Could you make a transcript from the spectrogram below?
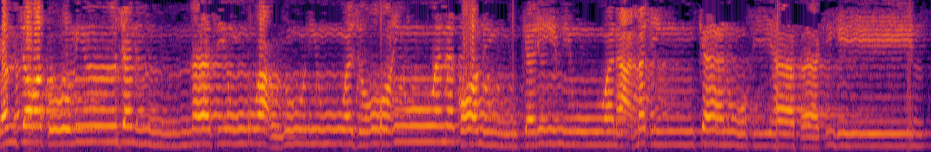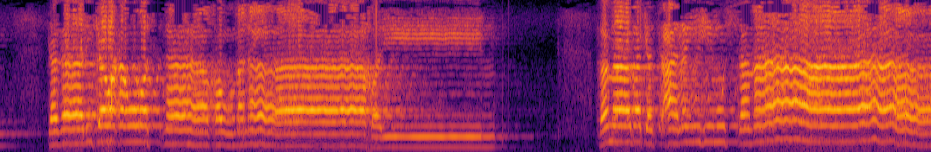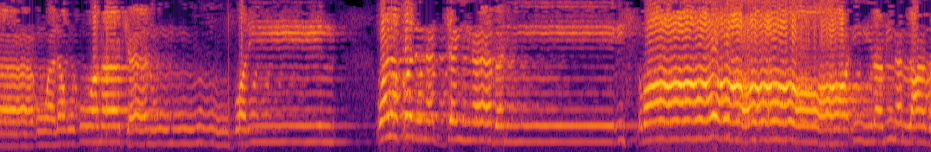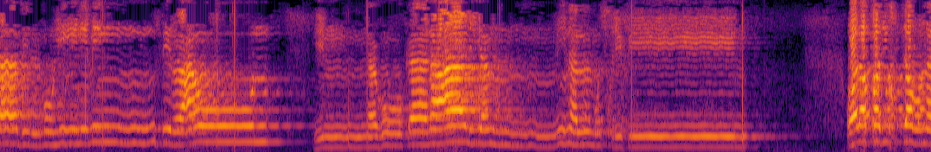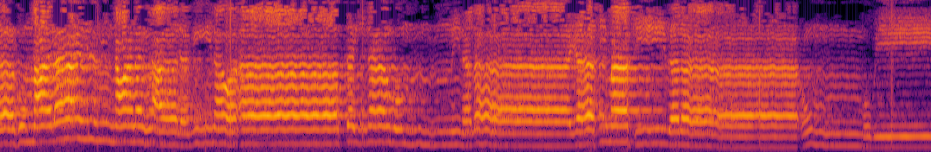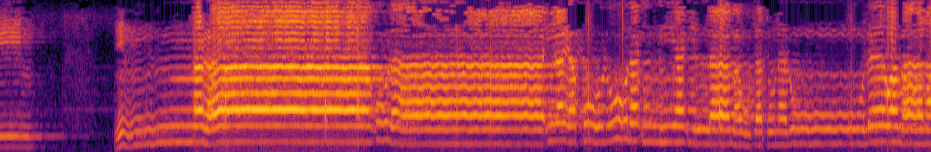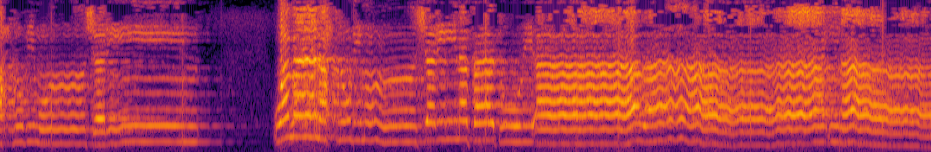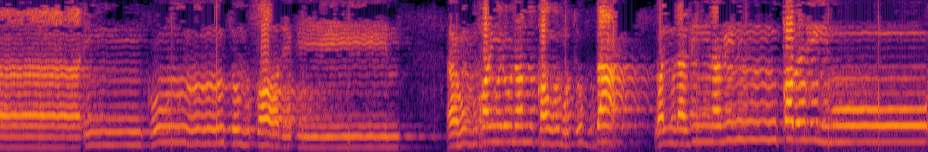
كم تركوا من جنات وعيون وزروع ومقام كريم ونعمة كانوا فيها فاكهين. كذلك وأورثناها قومنا آخرين. فما بكت عليهم السماء الأرض وما كانوا منظرين ولقد نجينا بني إسرائيل من العذاب المهين من فرعون إنه كان عاليا من المسرفين ولقد اخترناهم على علم على العالمين وآتيناهم من الآيات ما في بلاء مبين. إن هؤلاء ليقولون إن هي إلا موتتنا نور الأولى وما نحن بمنشرين وما نحن بمنشرين فاتوا بآبائنا إن كنتم صادقين أهم خيرنا القوم تبع والذين من قبلهم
